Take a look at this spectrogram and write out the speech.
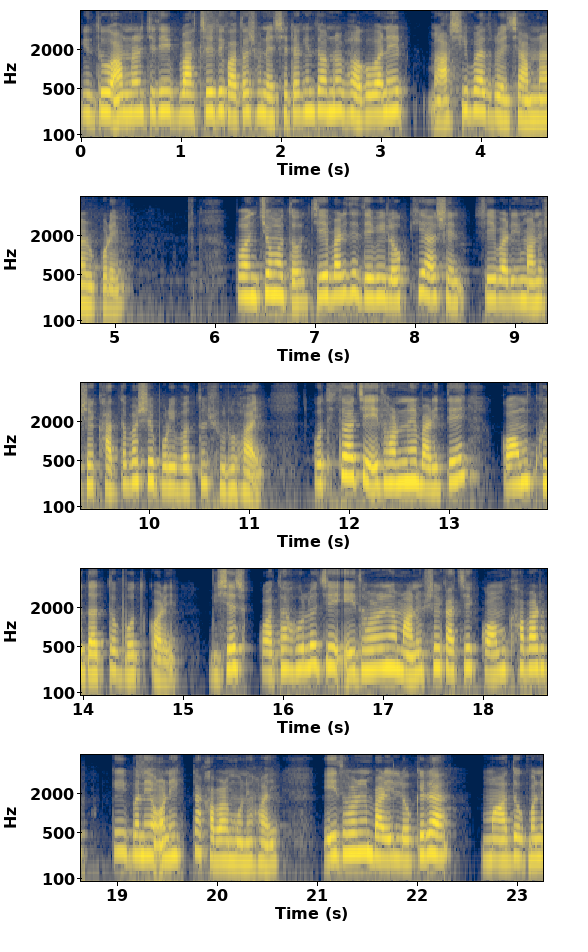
কিন্তু আপনার যদি, বাচ্চা যদি কথা শোনে, সেটা কিন্তু আপনার ভগবানের আশীর্বাদ রয়েছে আপনার উপরে। পঞ্চমত, যে বাড়িতে দেবী লক্ষ্মী আসেন, সেই বাড়ির মানুষের খাদ্যাভ্যাসের পরিবর্তন শুরু হয়। কথিত আছে, এই ধরনের বাড়িতে কম ক্ষুধার্ত বোধ করে। বিশেষ কথা হলো যে, এই ধরনের মানুষের কাছে কম খাবারকেই মানে অনেকটা খাবার মনে হয়। এই ধরনের বাড়ির লোকেরা মাদক মানে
